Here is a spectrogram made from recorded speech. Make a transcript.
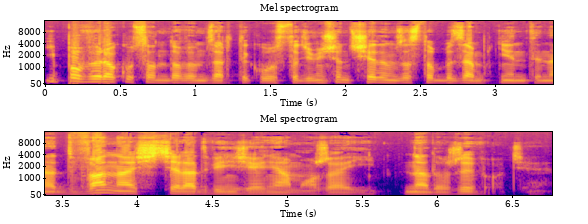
i po wyroku sądowym z artykułu 197 zostałby zamknięty na 12 lat więzienia, może i na dożywocie.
